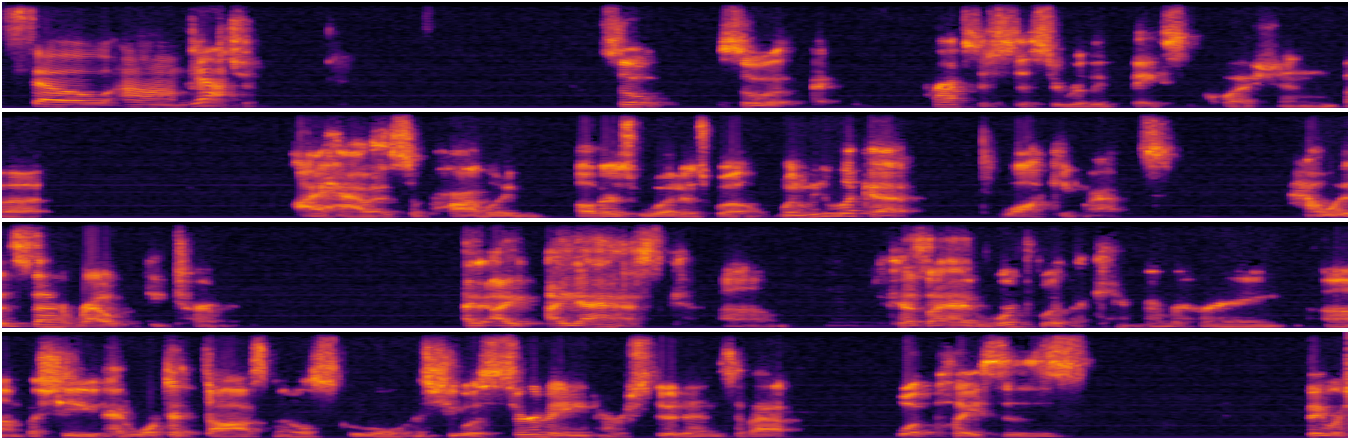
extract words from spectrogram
So, um, gotcha. yeah. So, so perhaps it's just a really basic question, but I have it, so probably others would as well. When we look at walking routes, how is that route determined? I, I, I ask um, because I had worked with, I can't remember her name, um, but she had worked at Dawes Middle School and she was surveying her students about what places they were,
